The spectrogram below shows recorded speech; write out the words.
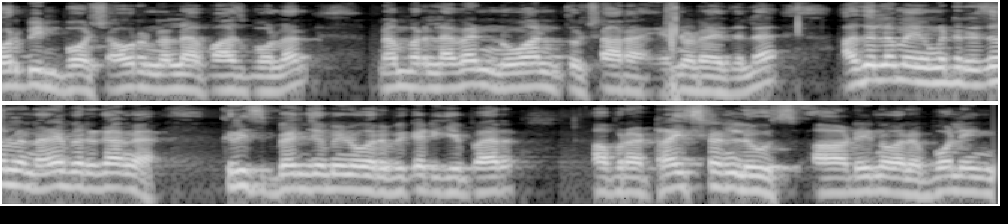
கோர்பின் போஷ் அவரும் நல்ல fast bowler number eleven Nuwan Thushara என்னோட இதில். அதுவும் இல்லாமல் இவங்ககிட்ட ரிசர்வில் நிறைய பேர் இருக்காங்க. கிறிஸ் பெஞ்சமின் ஒரு விக்கெட் கீப்பர் அப்புறம் ட்ரைஸ்டன் லூஸ் அப்படின்னு ஒரு போலிங்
